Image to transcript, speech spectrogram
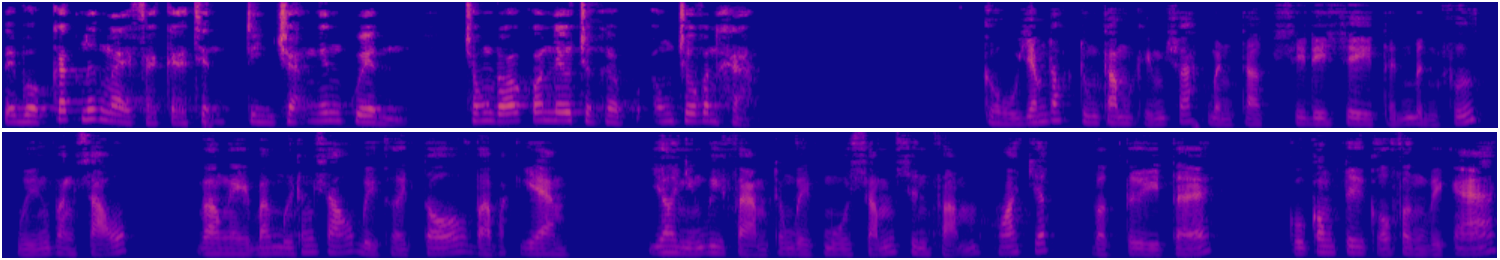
để buộc các nước này phải cải thiện tình trạng nhân quyền, trong đó có nêu trường hợp của ông Châu Văn Khảm. Cựu Giám đốc Trung tâm Kiểm soát Bệnh tật CDC tỉnh Bình Phước Nguyễn Văn Sáu vào ngày 30 tháng 6 bị khởi tố và bắt giam do những vi phạm trong việc mua sắm sinh phẩm, hóa chất, vật tư y tế của công ty cổ phần Việt Á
